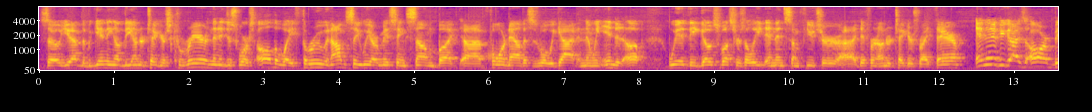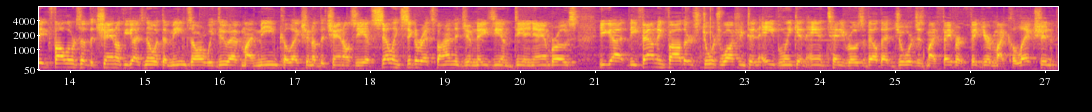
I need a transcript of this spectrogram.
So you have the beginning of The Undertaker's career, and then it just works all the way through, and obviously we are missing some, but uh, for now, this is what we got, and then we ended up with the Ghostbusters Elite and then some future uh, different Undertakers right there. And then if you guys are big followers of the channel, if you guys know what the memes are, we do have my meme collection of the channel. So you have Selling Cigarettes Behind the Gymnasium, Dean Ambrose. You got the Founding Fathers, George Washington, Abe Lincoln, and Teddy Roosevelt. That George is my favorite figure in my collection.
